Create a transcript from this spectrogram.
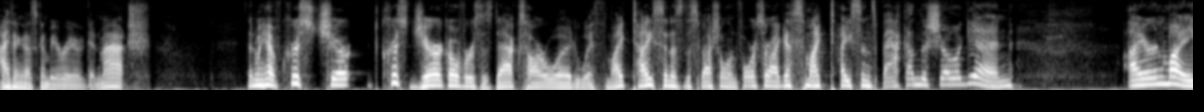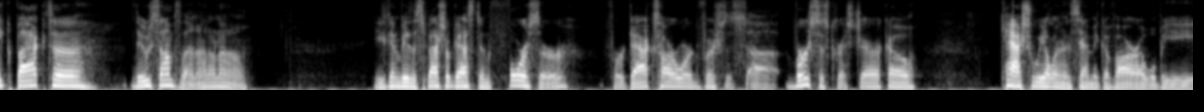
I think that's going to be a really good match. Then we have Chris Jer- Chris Jericho versus Dax Harwood with Mike Tyson as the special enforcer. I guess Mike Tyson's back on the show again. Iron Mike back to do something. I don't know. He's going to be the special guest enforcer for Dax Harwood versus uh, versus Chris Jericho. Cash Wheeler and Sammy Guevara will be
